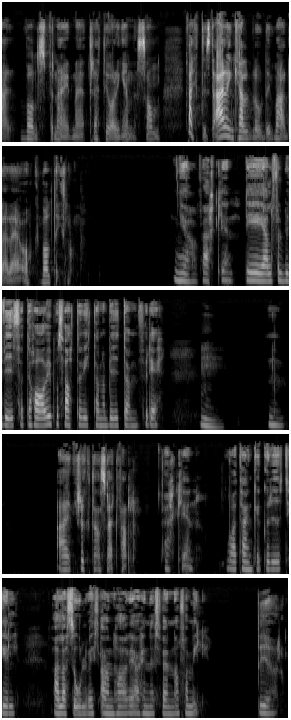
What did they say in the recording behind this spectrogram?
här våldsbenägna 30-åringen som faktiskt är en kallblodig mördare och våldtäktsman. Ja, verkligen. Det är i alla fall bevisat. Det har vi på svart och vitt. Han har blivit dömd för det. Mm. Mm, Nej, fruktansvärt fall. verkligen. Våra tankar går ut till alla Solveigs anhöriga hennes vänner och familj. Det gör de.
